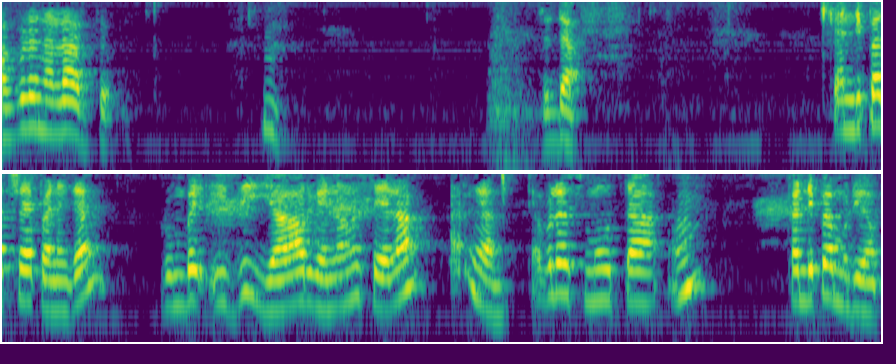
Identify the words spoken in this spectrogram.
அவ்வளோ நல்லா இருக்கு. ம். சுட்டா கண்டிப்பாக ட்ரை பண்ணுங்கள் ரொம்ப ஈஸி யார் வேணாலும் செய்யலாம். பாருங்க எவ்வளோ ஸ்மூத்தாக ம் கண்டிப்பாக முடியும்.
